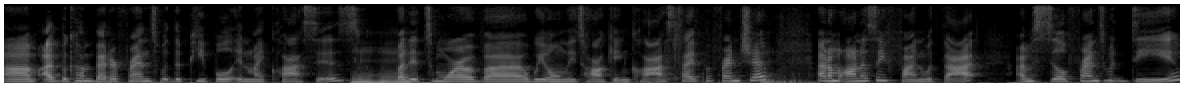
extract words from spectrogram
Um, I've become better friends with the people in my classes, Mm-hmm. but it's more of a we only talk in class type of friendship, Mm-hmm. and I'm honestly fine with that. I'm still friends with D,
